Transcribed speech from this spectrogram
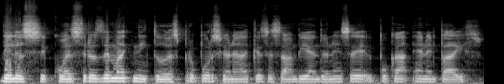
de los secuestros de magnitud desproporcionada que se estaban viendo en esa época en el país.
